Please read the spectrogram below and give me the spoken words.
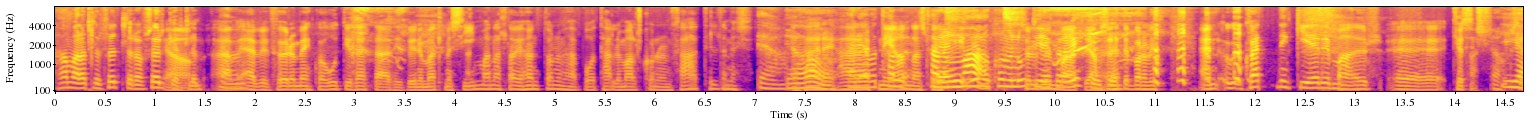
hann var allur fullur af sörgjörlum. ef, ef við förum eitthvað út í þetta því við erum öll með síman alltaf í höndunum það er búið að tala um alls konar um það til dæmis. Já. En það er, það er efni annars tala um við erum komin út í eitthvað eitthvað þetta er bara vill en hvernig gerir maður uh, kjöttas? Já,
